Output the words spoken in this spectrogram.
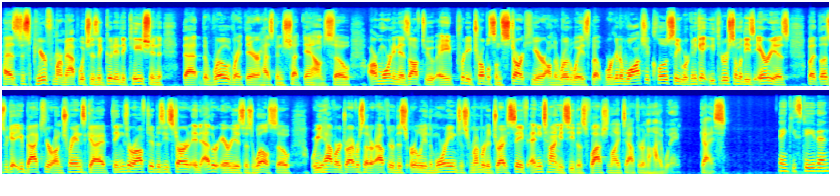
has disappeared from our map, which is a good indication that the road right there has been shut down. So our morning is off to a pretty troublesome start here on the roadways, but we're going to watch it closely. We're going to get you through some of these areas, but as we get you back here on TransGuide, things are off to a busy start in other areas as well. So we have our drivers that are out there this early in the morning. Just remember to drive safe anytime you see those flashing lights out there on the highway. Guys. Thank you, Stephen.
